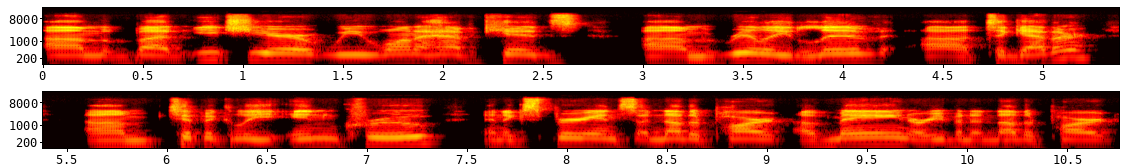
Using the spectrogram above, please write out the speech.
um, but each year we want to have kids um, really live uh, together um, typically in crew and experience another part of Maine or even another part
